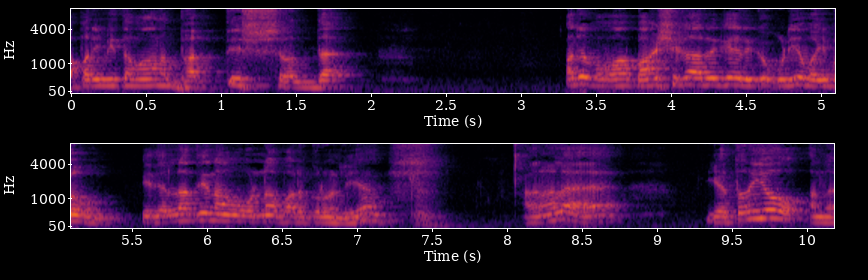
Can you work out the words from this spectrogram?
அபரிமிதமான பக்தி ஸ்ரத்த அது பாஷ்யக்காரருக்கே இருக்கக்கூடிய வைபவம். இது எல்லாத்தையும் நாம் ஒன்றா பார்க்குறோம் இல்லையா? அதனால் எத்தனையோ அந்த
